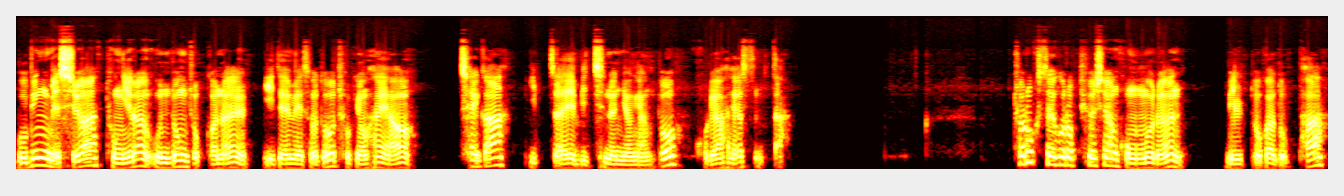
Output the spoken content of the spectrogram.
무빙 메시와 동일한 운동 조건을 이뎀에서도 적용하여 체가 입자에 미치는 영향도 고려하였습니다. 초록색으로 표시한 곡물은 밀도가 높아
